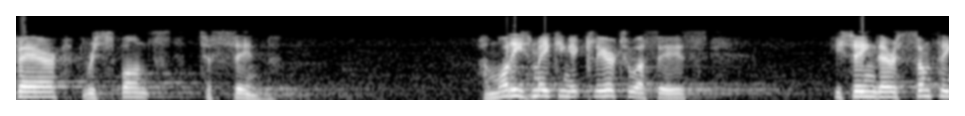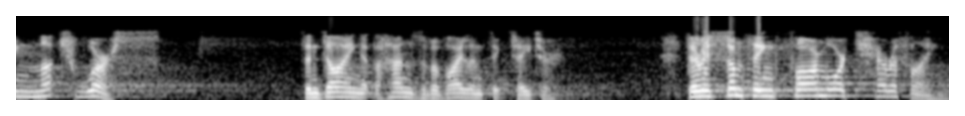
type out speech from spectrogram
fair response to sin. And what he's making it clear to us is, he's saying there is something much worse than dying at the hands of a violent dictator. There is something far more terrifying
